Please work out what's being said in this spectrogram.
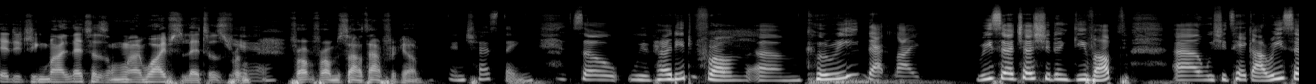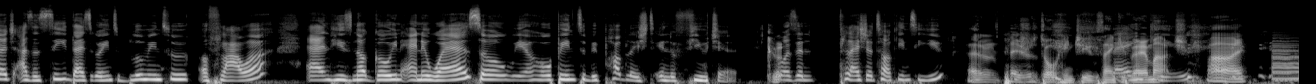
editing my letters and my wife's letters from yeah. from from South Africa. Interesting. So we've heard it from um, Currey that like researchers shouldn't give up. Uh, we should take our research as a seed that's going to bloom into a flower, and he's not going anywhere. So we are hoping to be published in the future. Good. It was a pleasure talking to you. A pleasure talking to you. Thank, Thank you very much. You. Bye.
